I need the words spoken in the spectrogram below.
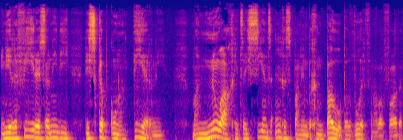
en die riviere sou nie die die skip kon hanteer nie. Maar Noag het sy seuns ingespan en begin bou op 'n woord van Abba Vader.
